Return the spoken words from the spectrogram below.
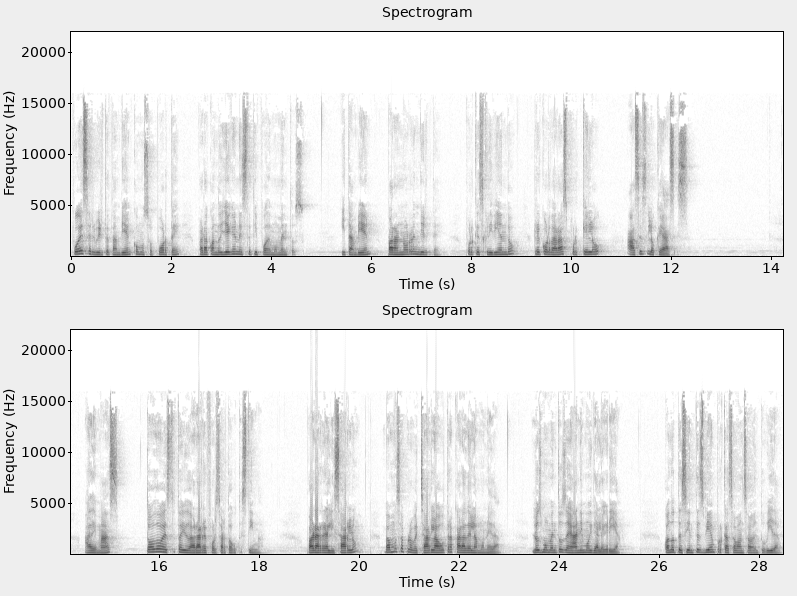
puede servirte también como soporte para cuando lleguen este tipo de momentos y también para no rendirte, porque escribiendo recordarás por qué lo haces lo que haces. Además, todo esto te ayudará a reforzar tu autoestima. Para realizarlo, vamos a aprovechar la otra cara de la moneda, los momentos de ánimo y de alegría, cuando te sientes bien porque has avanzado en tu vida,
